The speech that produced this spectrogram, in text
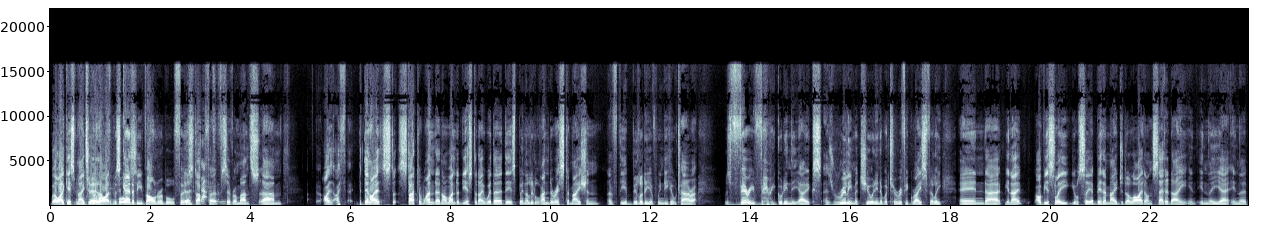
Well, I guess Major Delight for the was going to be vulnerable first up Start for several months. Um, I, I th- but then I st- start to wonder, and I wondered yesterday whether there's been a little underestimation of the ability of Windy Hill Tara. Was very, very good in the Oaks, has really matured into a terrific race filly, and uh, you know, obviously you'll see a better Major Delight on Saturday in in the uh, in the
